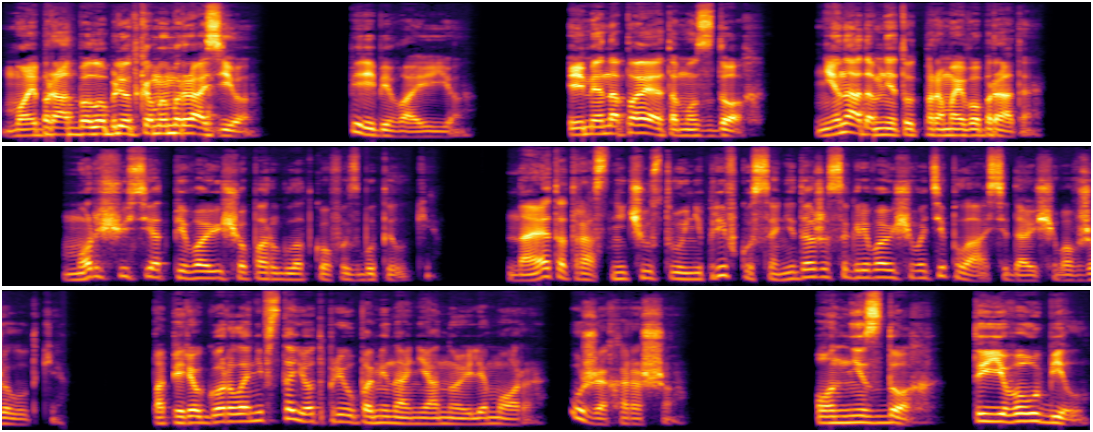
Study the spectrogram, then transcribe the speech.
«Мой брат был ублюдком и мразью!» Перебиваю ее. «Именно поэтому сдох. Не надо мне тут про моего брата!» Морщусь и отпиваю еще пару глотков из бутылки. На этот раз не чувствую ни привкуса, ни даже согревающего тепла, оседающего в желудке. Поперек горла не встает при упоминании о или Мора. Уже хорошо. «Он не сдох. Ты его убил»,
